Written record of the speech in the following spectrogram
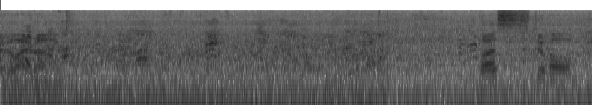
Everyone running. Bus to home.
